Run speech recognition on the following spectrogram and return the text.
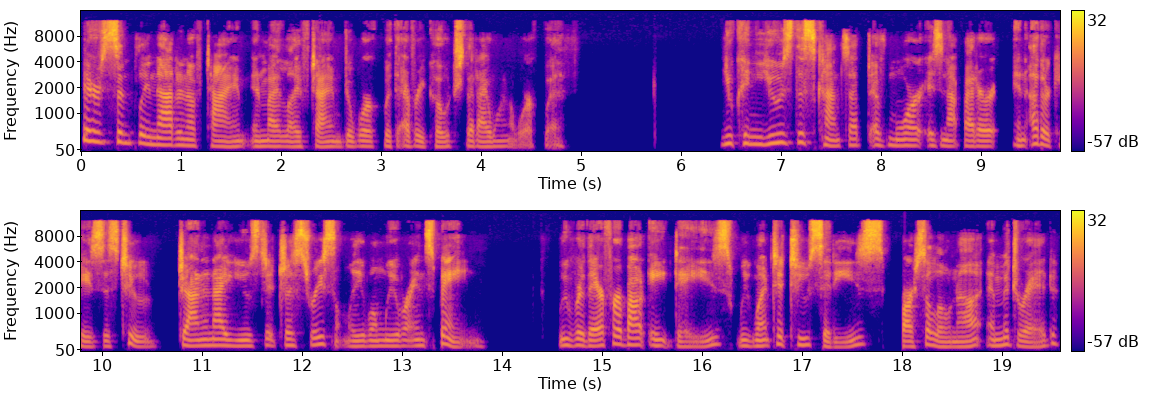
There's simply not enough time in my lifetime to work with every coach that I want to work with. You can use this concept of more is not better in other cases too. John and I used it just recently when we were in Spain. We were there for about eight days. We went to two cities, Barcelona and Madrid.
